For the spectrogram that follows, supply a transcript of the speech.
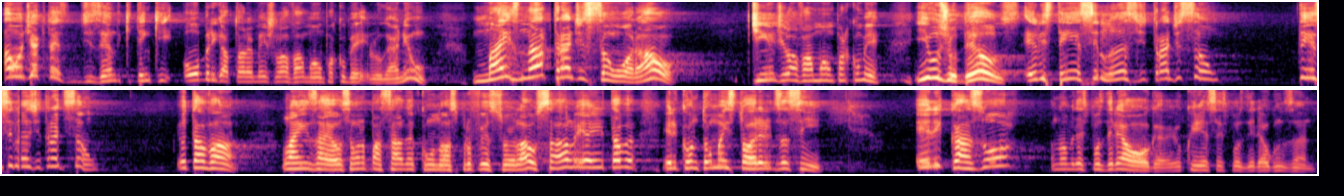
Aonde é que está dizendo que tem que obrigatoriamente lavar a mão para comer? Em lugar nenhum. Mas na tradição oral, tinha de lavar a mão para comer. E os judeus, eles têm esse lance de tradição. Tem esse lance de tradição. Eu estava lá em Israel semana passada com o nosso professor lá, o Salo, e aí ele, tava, ele contou uma história, ele diz assim, ele casou, o nome da esposa dele é Olga, eu conheço a esposa dele há alguns anos.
